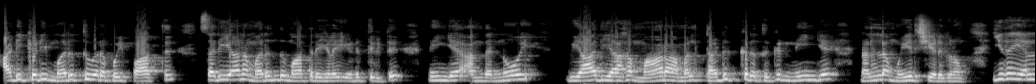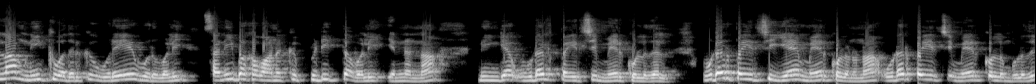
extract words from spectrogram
அடிக்கடி மருத்துவரை போய் பார்த்து சரியான மருந்து மாத்திரைகளை எடுத்துக்கிட்டு நீங்க அந்த நோய் வியாதியாக மாறாமல் தடுக்கிறதுக்கு நீங்க நல்ல முயற்சி எடுக்கணும். இதையெல்லாம் நீக்குவதற்கு ஒரே ஒரு வழி சனி பகவானுக்கு பிடித்த வழி என்னன்னா நீங்க உடற்பயிற்சி மேற்கொள்ளுதல். உடற்பயிற்சி ஏன் மேற்கொள்ளணும்னா உடற்பயிற்சி மேற்கொள்ளும் பொழுது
